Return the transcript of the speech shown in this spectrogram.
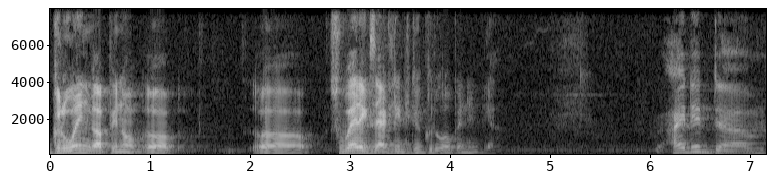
growing up, you know, uh, uh, so where exactly did you grow up in India? I did. Um,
